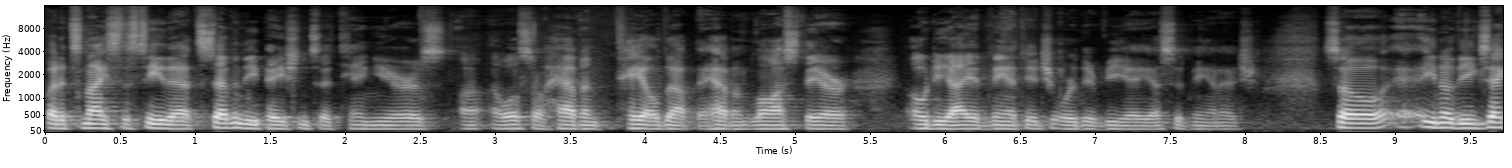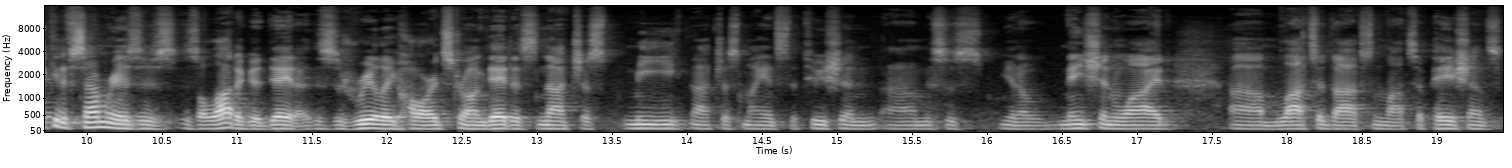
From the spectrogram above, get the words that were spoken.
But it's nice to see that 70 patients at 10 years uh, also haven't tailed up. They haven't lost their ODI Advantage or their VAS Advantage. So, uh, you know, the executive summary is, is, is a lot of good data. This is really hard, strong data. It's not just me, not just my institution. Um, this is, you know, nationwide, um, lots of docs and lots of patients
